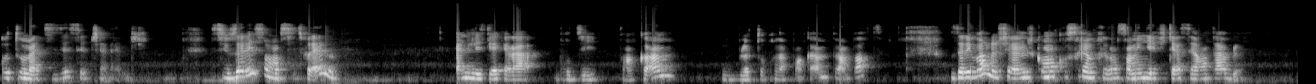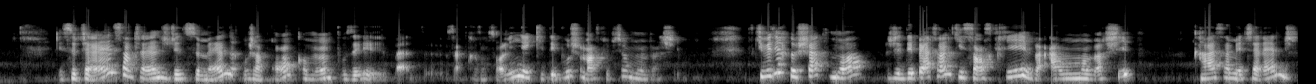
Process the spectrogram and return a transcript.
automatiser ces challenges. Si vous allez sur mon site web, anneliesgakala.com ou blogtopreneur.com, peu importe, vous allez voir le challenge Comment construire une présence en ligne efficace et rentable. Et ce challenge, c'est un challenge d'une semaine où j'apprends comment poser bah, sa présence en ligne et qui débouche en inscription au membership. Ce qui veut dire que chaque mois, j'ai des personnes qui s'inscrivent à mon membership grâce à mes challenges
